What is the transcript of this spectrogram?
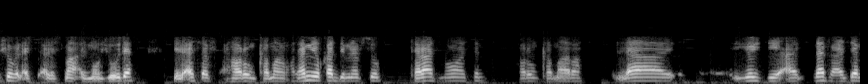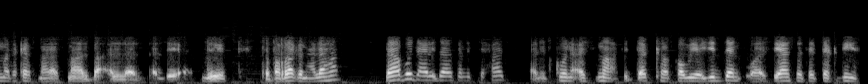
وشوف الأسماء الموجودة. للأسف هارون كمارا لم يقدم نفسه. ثلاث مواسم هارون كمارا لا يجدي نفعا زي ما ذكرت مع الأسماء اللي تطرقنا لها. لابد على إدارة الاتحاد أن تكون أسماء في الدكة قوية جدا وسياسة التكديس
